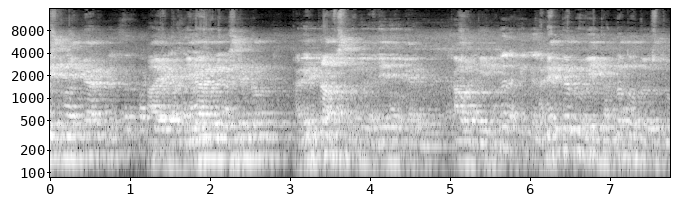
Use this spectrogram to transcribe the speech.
విషయం చెప్పారు. యొక్క దివ్యాంగుల విషయంలో కలెక్టర్ ఆఫీసులో అదే కాబట్టి కలెక్టర్ ఈ కళ్ళతో చూస్తూ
